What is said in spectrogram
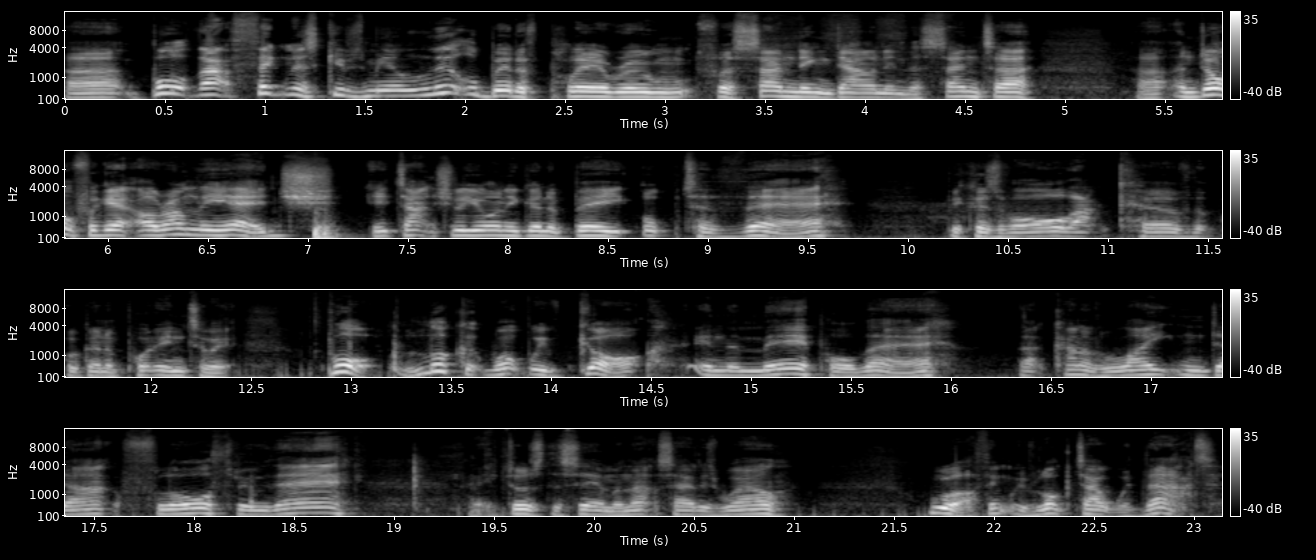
uh, but that thickness gives me a little bit of playroom for sanding down in the centre. Uh, and don't forget, around the edge, it's actually only going to be up to there because of all that curve that we're going to put into it. But look at what we've got in the maple there. That kind of light and dark flow through there. And it does the same on that side as well. Well, I think we've looked out with that.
